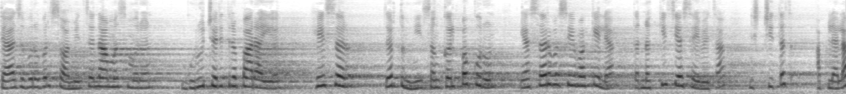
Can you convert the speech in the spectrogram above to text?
त्याचबरोबर स्वामींचं नामस्मरण गुरुचरित्र पारायण हे सर जर तुम्ही संकल्प करून या सर्व सेवा केल्या तर नक्कीच या सेवेचा निश्चितच आपल्याला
